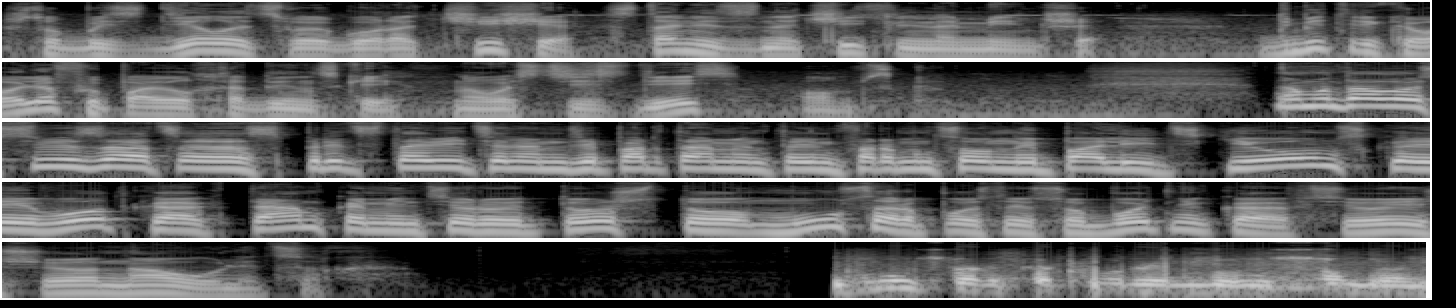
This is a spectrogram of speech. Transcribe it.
чтобы сделать свой город чище, станет значительно меньше. Дмитрий Ковалев и Павел Ходынский. Новости здесь, Омск. Нам удалось связаться с представителем Департамента информационной политики Омска. И вот как там комментирует то, что мусор после субботника все еще на улицах. Мусор, который был собран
